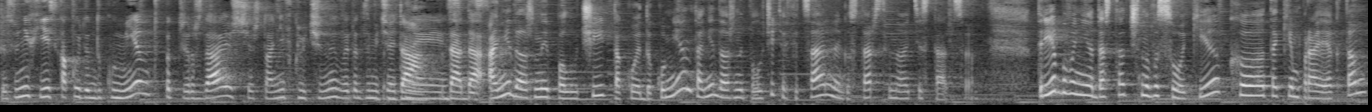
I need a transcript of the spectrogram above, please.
То есть у них есть какой-то документ, подтверждающий, что они включены в этот замечательный Да, да, да. Они должны получить такой документ, они должны получить официальную государственную аттестацию. Требования достаточно высокие к таким проектам.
